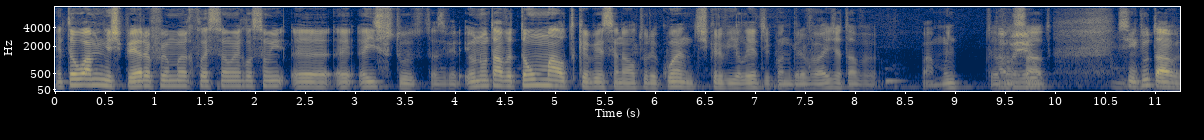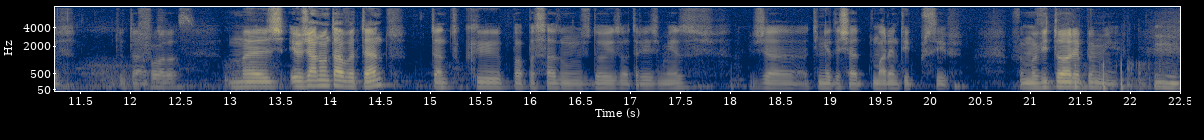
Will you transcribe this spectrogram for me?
Então, à minha espera, foi uma reflexão em relação i- a, a- a isso tudo. Estás a ver? Eu não estava tão mal de cabeça na altura quando escrevi a letra e quando gravei, já estava pá, muito avançado. Sim, tu estavas. Tu estavas. Foda-se. Mas eu já não estava tanto, tanto que, pá, passado uns dois ou três meses, já tinha deixado de tomar antidepressivos. Foi uma vitória para mim. Uhum.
